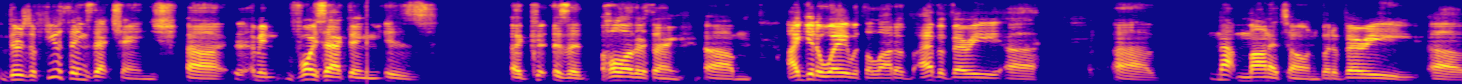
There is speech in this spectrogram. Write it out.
there's a few things that change. Uh I mean voice acting is a is a whole other thing. Um I get away with a lot of I have a very uh uh not monotone but a very uh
